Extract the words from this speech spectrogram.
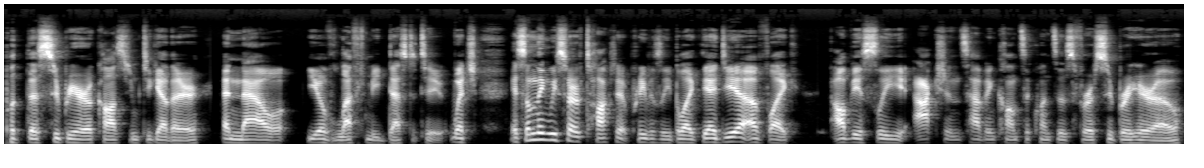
put this superhero costume together, and now you have left me destitute." Which is something we sort of talked about previously, but like the idea of like obviously actions having consequences for a superhero,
